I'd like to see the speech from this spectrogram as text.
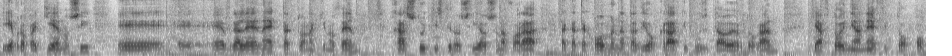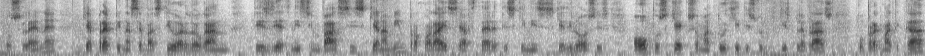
η Ευρωπαϊκή Ένωση ε, ε, έβγαλε ένα έκτακτο ανακοινωθέν χαστούκι στη Ρωσία όσον αφορά τα κατεχόμενα, τα δύο κράτη που ζητά ο Ερντογάν και αυτό είναι ανέφικτο όπως λένε και πρέπει να σεβαστεί ο Ερντογάν τις διεθνείς συμβάσεις και να μην προχωράει σε αυθαίρετες κινήσεις και δηλώσεις όπως και εξωματούχοι της τουρκικής πλευράς που πραγματικά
